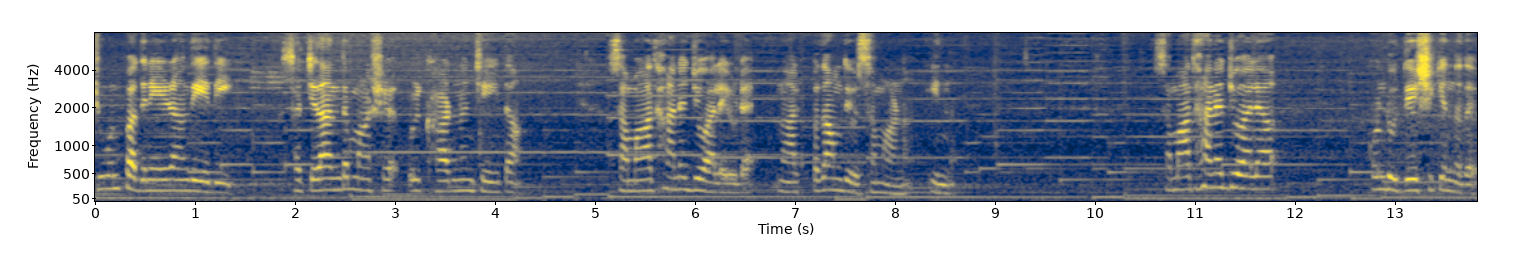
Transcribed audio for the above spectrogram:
ജൂൺ പതിനേഴാം തീയതി സച്ചിദാനന്ദ മാഷ് ഉദ്ഘാടനം ചെയ്ത സമാധാന ജ്വാലയുടെ നാൽപ്പതാം ദിവസമാണ് ഇന്ന്. സമാധാന ജ്വാല കൊണ്ട് ഉദ്ദേശിക്കുന്നത്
